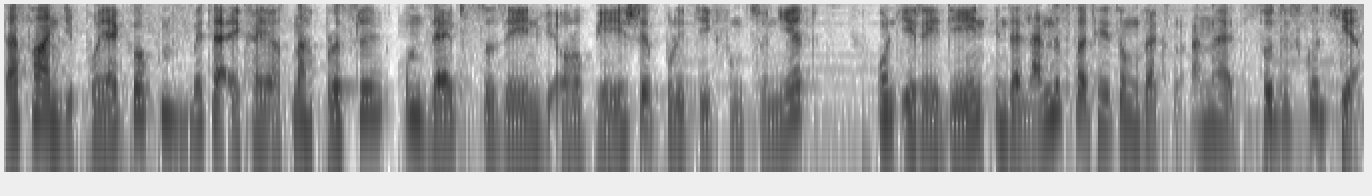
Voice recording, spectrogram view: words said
Da fahren die Projektgruppen mit der LKJ nach Brüssel, um selbst zu sehen, wie europäische Politik funktioniert und ihre Ideen in der Landesvertretung Sachsen-Anhalts zu diskutieren.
